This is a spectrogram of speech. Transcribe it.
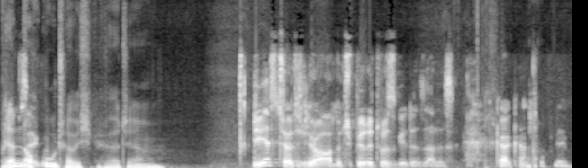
Brennen Sehr auch gut, gut habe ich gehört, ja. Die Yes-Törtchen, ja, mit Spiritus geht das alles. Gar kein Problem.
